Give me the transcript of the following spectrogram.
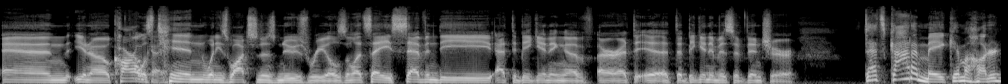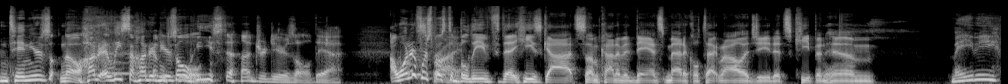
And you know, Carl was 10 when he's watching his newsreels, and let's say he's 70 at the beginning of, or at the at the beginning of his adventure. That's got to make him 110 years. Old. No, 100, at least 100 years old. At least hundred years old. Yeah. I wonder if we're supposed to believe that he's got some kind of advanced medical technology that's keeping him Maybe.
